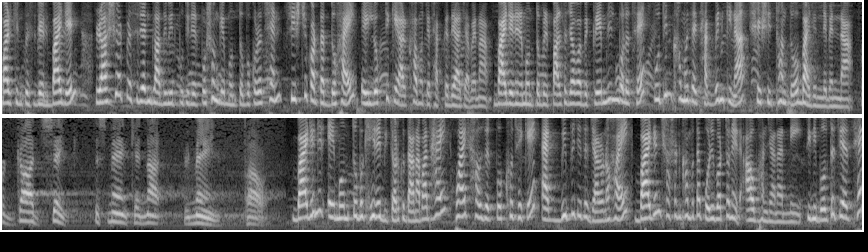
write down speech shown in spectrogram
মার্কিন প্রেসিডেন্ট বাইডেন, রাশিয়ার প্রেসিডেন্ট ভ্লাদিমির পুতিনের প্রসঙ্গে মন্তব্য করেছেন সৃষ্টিকর্তার দোহায় এই লোকটিকে আর ক্ষমতায় থাকতে দেওয়া যাবে না। বাইডেনের মন্তব্যের পাল্টা জবাবে ক্রেমলিন বলেছে, পুতিন ক্ষমতায় থাকবেন কিনা সে সিদ্ধান্ত বাইডেন নেবেন না। বাইডেনের এই মন্তব্য ঘিরে বিতর্ক দানা বাঁধায়। হোয়াইট হাউসের পক্ষ থেকে এক বিবৃতিতে জানানো হয়, বাইডেন শাসন ক্ষমতা পরিবর্তনের আহ্বান জানাননি। তিনি বলতে চেয়েছেন,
